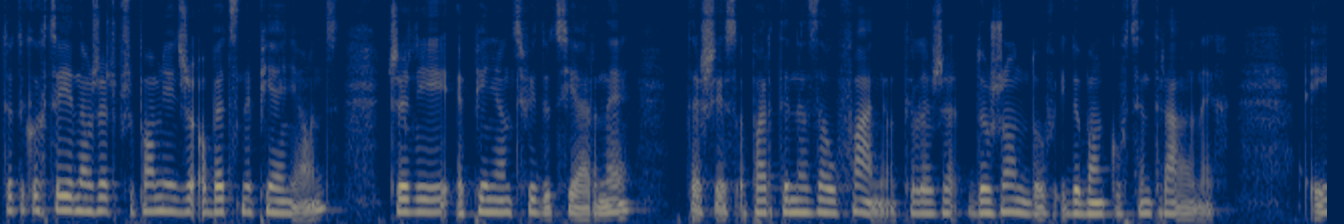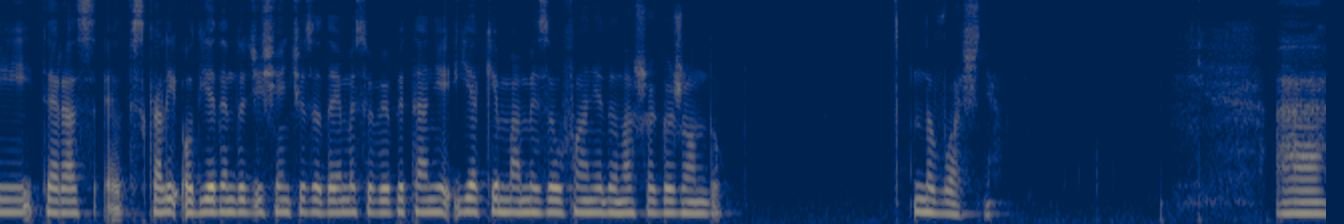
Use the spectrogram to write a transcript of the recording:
To tylko chcę jedną rzecz przypomnieć, że obecny pieniądz, czyli pieniądz fiducjarny, też jest oparty na zaufaniu, tyle że do rządów i do banków centralnych. I teraz e, w skali od 1 do 10 zadajemy sobie pytanie, jakie mamy zaufanie do naszego rządu. No właśnie. A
